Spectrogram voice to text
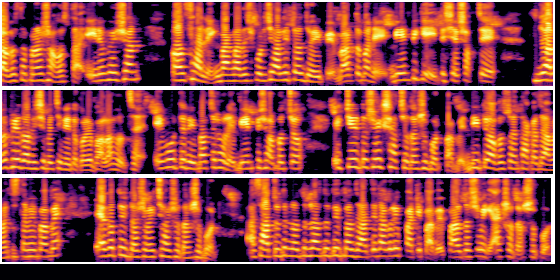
ব্যবস্থাপনা সংস্থা ইনোভেশন কনসাল্টিং বাংলাদেশ পরিচালিত জরিপে বর্তমানে বিএনপিকে দেশের সবচেয়ে জনপ্রিয় দল হিসেবে চিহ্নিত করে বলা হচ্ছে। এই মুহূর্তে নির্বাচন হলে বিএনপি সর্বোচ্চ একত্রিশ দশমিক সাত শতাংশ ভোট পাবে। দ্বিতীয় অবস্থানে থাকা জামায়াত ইসলামী পাবে একত্রিশ দশমিক ছয় শতাংশ ভোট। আর ছাত্রদের নতুন রাজনৈতিক দল জাতীয় নাগরিক পার্টি পাবে পাঁচ দশমিক এক শতাংশ ভোট।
